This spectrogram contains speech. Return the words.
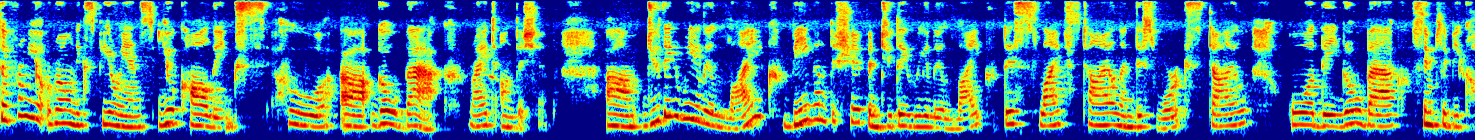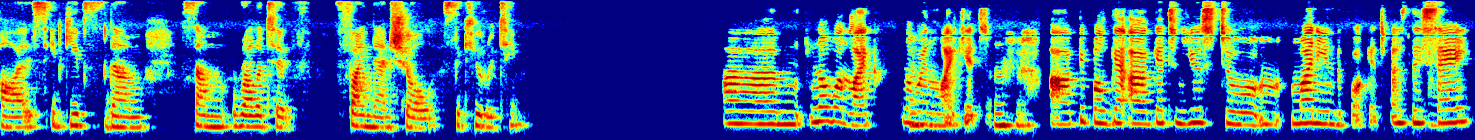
So, from your own experience, your colleagues who uh, go back right on the ship, um, do they really like being on the ship, and do they really like this lifestyle and this work style, or they go back simply because it gives them some relative financial security? Um, no one like no one like it. Mhm. Uh, people get are getting used to money in the pocket, as they say,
